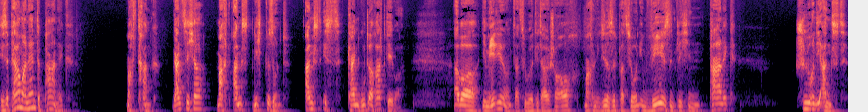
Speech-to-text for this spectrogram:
Diese permanente Panik macht krank. Ganz sicher macht Angst nicht gesund. Angst ist kein guter Ratgeber. Aber die Medien, und dazu gehört die Tagesschau auch, machen in dieser Situation im Wesentlichen Panik, schüren die Angst.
